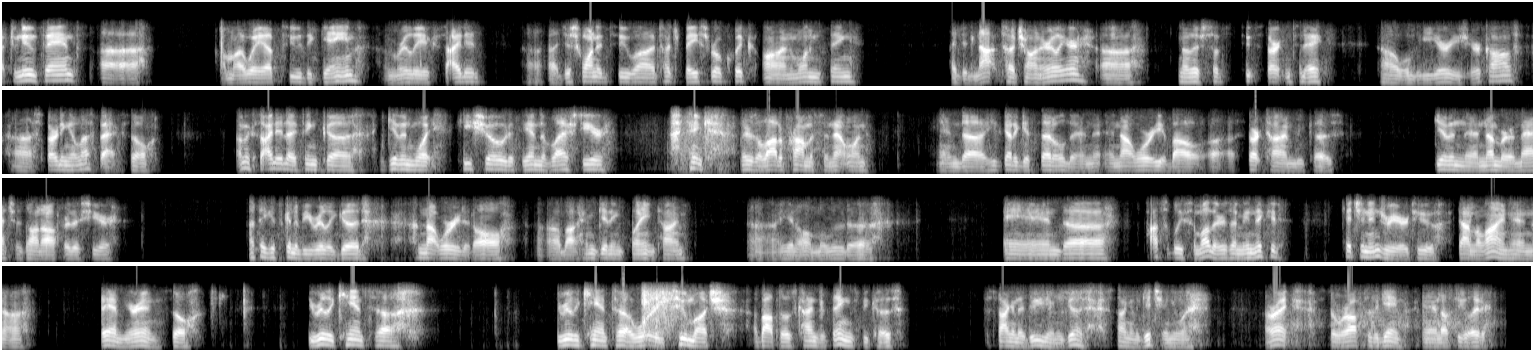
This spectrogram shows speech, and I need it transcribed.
afternoon, fans. Uh, on my way up to the game, I'm really excited. Uh, I just wanted to uh, touch base real quick on one thing I did not touch on earlier. Uh, another substitute starting today uh, will be Yuri Zhirkov, uh, starting at left back. So I'm excited. I think, uh, given what he showed at the end of last year, I think there's a lot of promise in that one. And uh, he's got to get settled and, and not worry about start time because – given the number of matches on offer this year, I think it's going to be really good. I'm not worried at all uh, about him getting playing time. Uh, you know, Malouda and uh, possibly some others. I mean, they could catch an injury or two down the line, and uh, bam, you're in. So you really can't uh, you really can't uh, worry too much about those kinds of things because it's not going to do you any good. It's not going to get you anywhere. All right, so we're off to the game, and I'll see you later.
